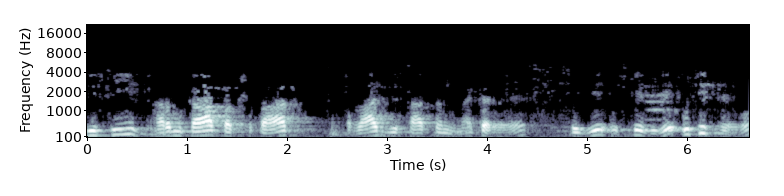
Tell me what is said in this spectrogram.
किसी धर्म का पक्षपात राज्य शासन न करे तो ये उसके लिए उचित है वो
